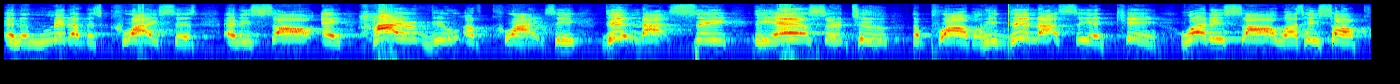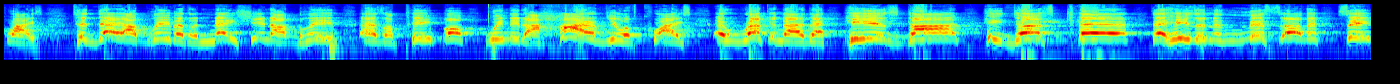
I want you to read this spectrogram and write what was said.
in the midst of his crisis. And he saw a higher view of Christ. He did not see the answer to the problem. He did not see a king. What he saw was he saw Christ. Today, I believe as a nation, I believe as a people, we need a higher view of Christ and recognize that he is God. He does care, that he's in the midst of it. See,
